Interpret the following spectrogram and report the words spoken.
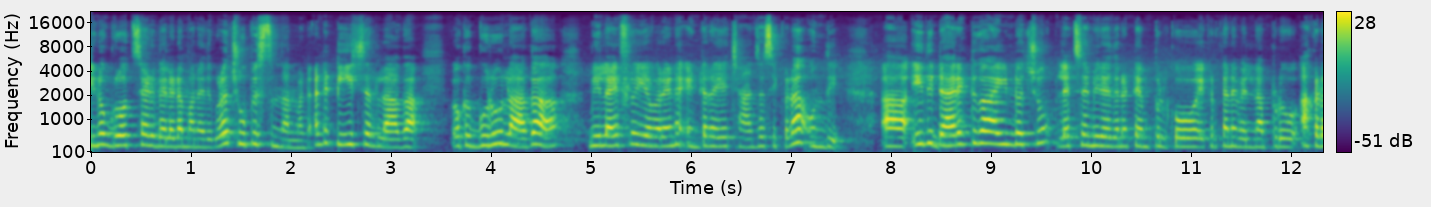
you know growth side వెళ్ళడం అనేది కూడా చూపిస్తుంది అనమాట అంటే టీచర్ లాగా ఒక గురువు లాగా మీ లైఫ్లో ఎవరైనా ఎంటర్ అయ్యే ఛాన్సెస్ ఇక్కడ ఉంది. ఇది డైరెక్ట్గా అయి ఉండొచ్చు లెట్సే మీరు ఏదైనా టెంపుల్కో ఎక్కడికైనా వెళ్ళినప్పుడు అక్కడ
